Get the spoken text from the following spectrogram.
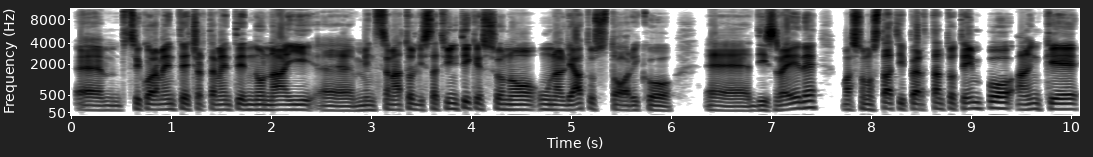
eh, sicuramente, certamente non hai eh, menzionato gli Stati Uniti che sono un alleato storico eh, di Israele, ma sono stati per tanto tempo anche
